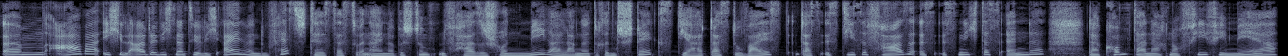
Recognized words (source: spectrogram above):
Ähm, aber ich lade dich natürlich ein, wenn du feststellst, dass du in einer bestimmten Phase schon mega lange drin steckst, ja, dass du weißt, das ist diese Phase, es ist nicht das Ende, da kommt danach noch viel, viel mehr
